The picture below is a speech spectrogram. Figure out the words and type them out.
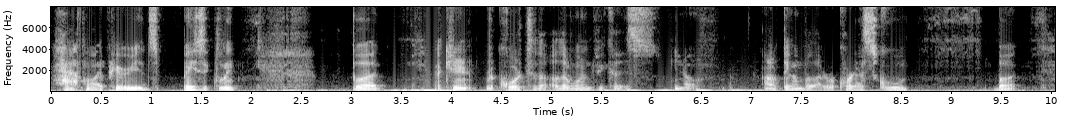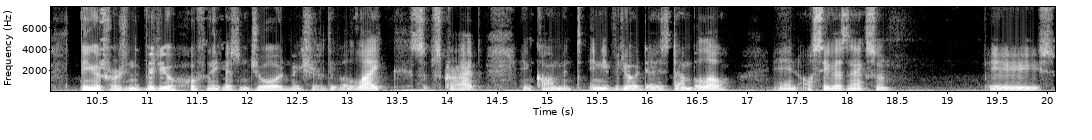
half my periods basically but I couldn't record to the other ones because you know I don't think I'm about to record at school. But thank you for watching the video. Hopefully you guys enjoyed. Make sure to leave a like, subscribe, and comment any video ideas down below. And I'll see you guys next one. Peace.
